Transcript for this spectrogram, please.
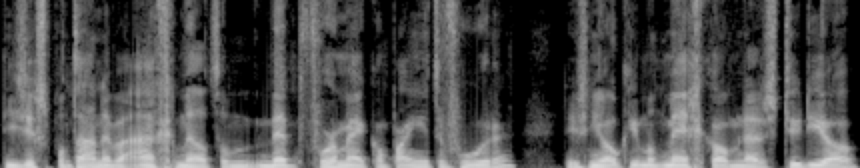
die zich spontaan hebben aangemeld om met, voor mij campagne te voeren. Er is nu ook iemand meegekomen naar de studio.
